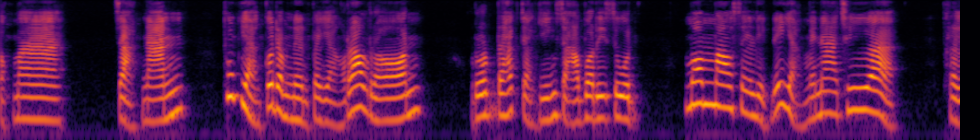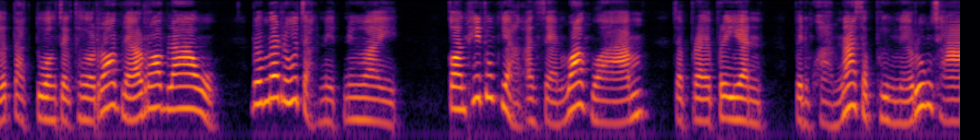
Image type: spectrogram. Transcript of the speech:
ออกมา จากนั้น ทุกอย่างก็ดำเนินไปอย่างเร่าร้อนรถรักจากหญิงสาวบริสุทธิ์ มอมเมาเซลิกได้อย่างไม่น่าเชื่อ เผลอตักตวงจากเธอรอบแล้วรอบเล่า โดยไม่รู้จักเหน็ดเหนื่อย ก่อนที่ทุกอย่างอันแสนวาบหวาม จะแปรเปลี่ยนเป็นความน่าสะพึงในรุ่งเช้า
